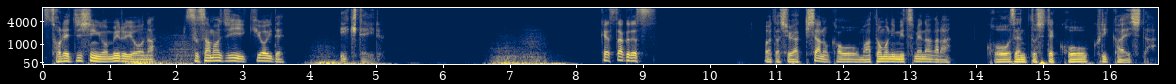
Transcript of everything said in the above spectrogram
それ自身を見るような凄まじい勢いで生きている。傑作です。私は記者の顔をまともに見つめながら公然としてこう繰り返した。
